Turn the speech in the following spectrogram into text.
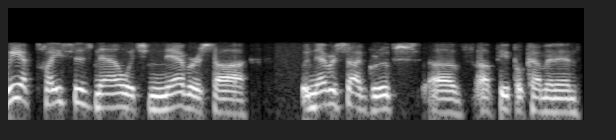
we have places now which never saw, we never saw groups of of people coming in.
